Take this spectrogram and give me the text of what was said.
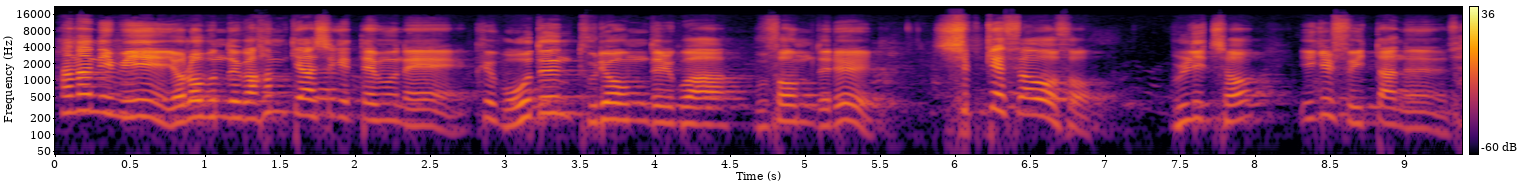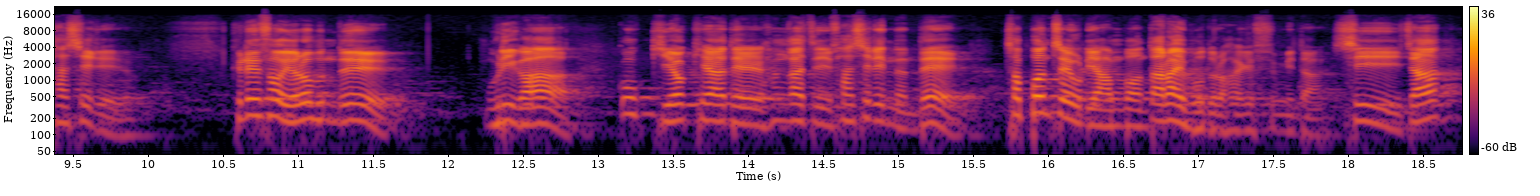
하나님이 여러분들과 함께 하시기 때문에 그 모든 두려움들과 무서움들을 쉽게 싸워서 물리쳐 이길 수 있다는 사실이에요. 그래서 여러분들 우리가 꼭 기억해야 될 한 가지 사실이 있는데 첫 번째 우리 한번 따라해 보도록 하겠습니다. 시작.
